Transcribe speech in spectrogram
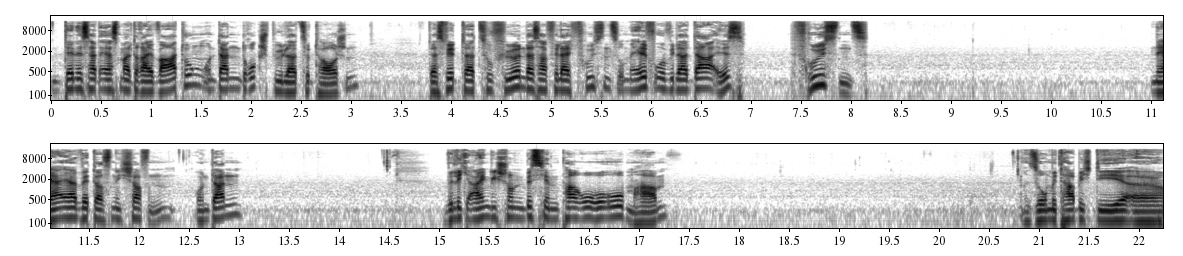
Dennis hat erstmal drei Wartungen und dann einen Druckspüler zu tauschen. Das wird dazu führen, dass er vielleicht frühestens um 11 Uhr wieder da ist. Frühestens. Naja, er wird das nicht schaffen. Und dann will ich eigentlich schon ein bisschen ein paar Rohre oben haben. Somit habe ich die, äh,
